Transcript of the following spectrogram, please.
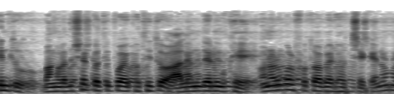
কিন্তু বাংলাদেশের কতিপয় কথিত আলেমদের মুখে অনর্গল ফতোয়া বের হচ্ছে কেন?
